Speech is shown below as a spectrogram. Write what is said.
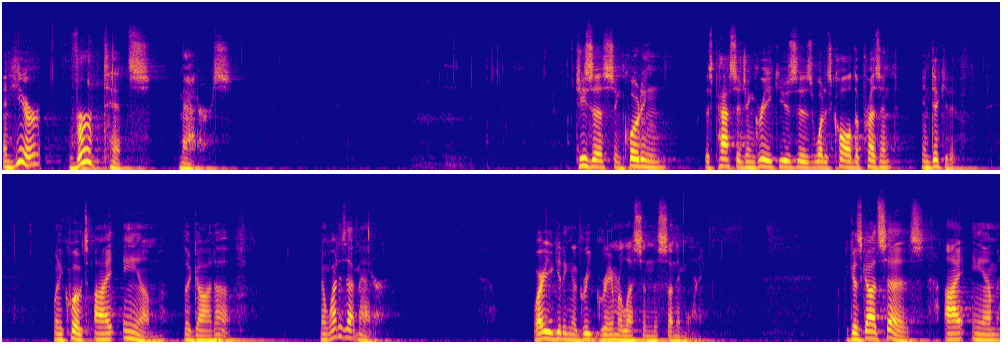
And here, verb tense matters. Jesus, in quoting this passage in Greek, uses what is called the present indicative when he quotes, I am the God of. Now, why does that matter? Why are you getting a Greek grammar lesson this Sunday morning? Because God says, I am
